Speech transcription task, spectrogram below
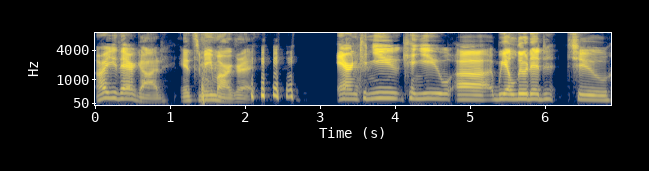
Are you there, God? It's me, Margaret. Aaron, can you can you uh we alluded to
